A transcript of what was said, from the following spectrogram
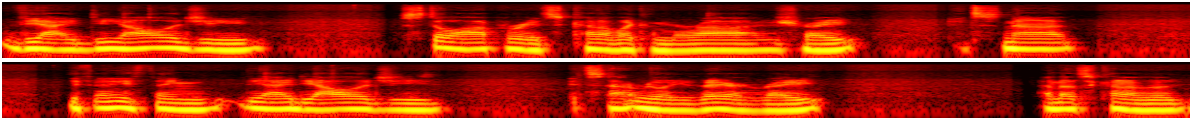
the ideology still operates kind of like a mirage, right? It's not. If anything, the ideology, it's not really there, right? and that's kind of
